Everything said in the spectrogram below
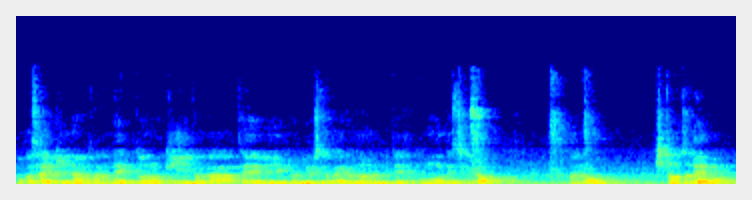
僕は最近なんかネットの記事とかテレビのニュースとかいろんなの見て思うんですけどあの一つでも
